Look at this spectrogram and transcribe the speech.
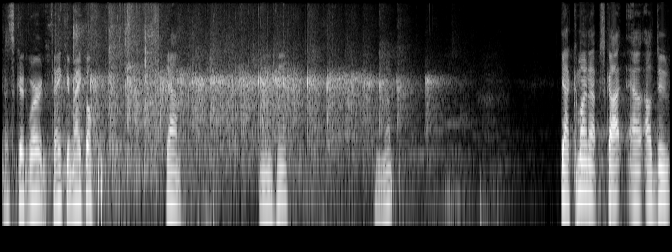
that's a good word. Thank you, Michael. Yeah. Mm-hmm. Yep. Yeah, come on up, Scott. I'll, do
